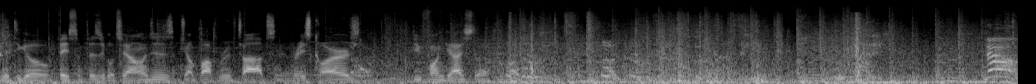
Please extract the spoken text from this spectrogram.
I get to go face some physical challenges, jump off rooftops and race cars and do fun guy stuff. No!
